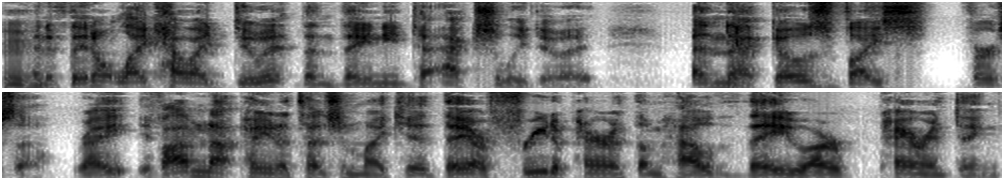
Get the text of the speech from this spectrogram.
Mm-hmm. And if they don't like how I do it, then they need to actually do it. And that yeah. goes vice versa, right? If I'm not paying attention to my kid, they are free to parent them how they are parenting,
